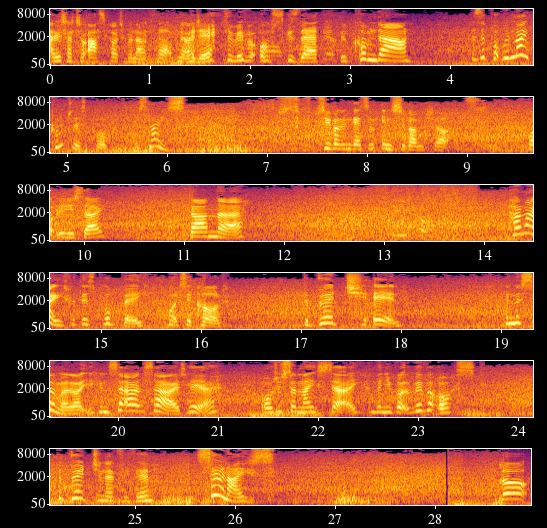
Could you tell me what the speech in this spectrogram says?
I just had to ask how to pronounce that. I've no idea. The River Usk is there. We've come down. There's a pub. We might come to this pub. It's nice. See if I can get some Instagram shots. What did you say? Down there. How nice would this pub be? What's it called? The Bridge Inn. In the summer, like you can sit outside here, or just a nice day, and then you've got the River Usk, the bridge and everything. So nice. Look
